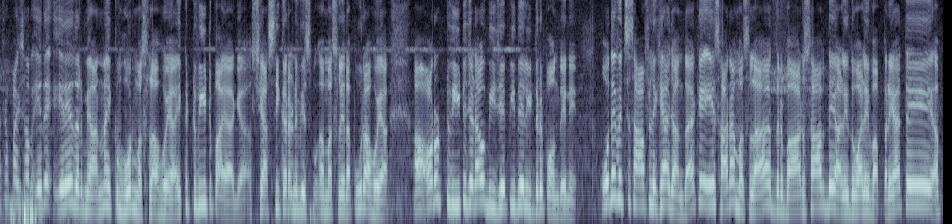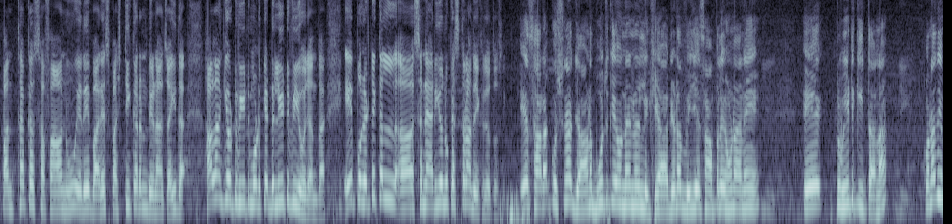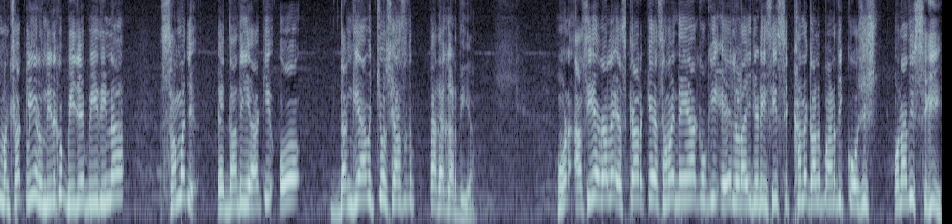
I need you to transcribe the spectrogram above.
ਅੱਛਾ ਭਾਈ ਸਾਹਿਬ, ਇਹਦੇ ਇਹਦੇ ਦਰਮਿਆਨ ਨਾ ਇੱਕ ਹੋਰ ਮਸਲਾ ਹੋਇਆ, ਇੱਕ ਟਵੀਟ ਪਾਇਆ ਗਿਆ, ਸਿਆਸੀਕਰਨ ਵੀ ਇਸ ਮਸਲੇ ਦਾ ਪੂਰਾ ਹੋਇਆ। ਔਰ ਉਹ ਟਵੀਟ ਜਿਹੜਾ ਉਹ ਬੀਜੇਪੀ ਦੇ ਲੀਡਰ ਪਾਉਂਦੇ ਨੇ। ਉਹਦੇ ਵਿੱਚ ਸਾਫ਼ ਲਿਖਿਆ ਜਾਂਦਾ ਹੈ ਕਿ ਇਹ ਸਾਰਾ ਮਸਲਾ ਦਰਬਾਰ ਸਾਹਿਬ ਦੇ ਆਲੇ ਦੁਆਲੇ ਵਾਪਰਿਆ ਤੇ ਪੰਥਕ ਸਫਾ ਨੂੰ ਇਹਦੇ ਬਾਰੇ ਸਪਸ਼ਟੀਕਰਨ ਦੇਣਾ ਚਾਹੀਦਾ ਹਾਲਾਂਕਿ ਉਹ ਟਵੀਟ ਮੁੜ ਕੇ ਡਿਲੀਟ ਵੀ ਹੋ ਜਾਂਦਾ ਇਹ ਪੋਲੀਟੀਕਲ ਸਿਨੈਰੀਓ ਨੂੰ ਕਿਸ ਤਰ੍ਹਾਂ ਦੇਖਦੇ ਹੋ ਤੁਸੀਂ? ਇਹ ਸਾਰਾ ਕੁਝ ਨਾ ਜਾਣ ਬੁੱਝ ਕੇ ਉਹਨਾਂ ਨੇ ਲਿਖਿਆ, ਜਿਹੜਾ ਵਿਜੇ ਸਾਂਪਲੇ ਹੋਣਾ ਨੇ ਇਹ ਟਵੀਟ ਕੀਤਾ ਨਾ। ਉਹਨਾਂ ਦੀ ਮਨਸ਼ਾ ਕਲੀਅਰ ਹੁੰਦੀ। ਦੇਖੋ ਬੀਜੇਪੀ ਦੀ ਨਾ ਸਮਝ ਇਦਾਂ ਦੀ ਆ ਕਿ ਉਹ ਦੰਗਿਆਂ ਵਿੱਚੋਂ ਸਿਆਸਤ ਪੈਦਾ ਕਰਦੀ ਆ। ਹੁਣ ਅਸੀਂ ਇਹ ਗੱਲ ਇਸ ਕਰਕੇ ਸਮਝਦੇ ਆ ਕਿਉਂਕਿ ਇਹ ਲੜਾਈ ਜਿਹੜੀ ਸੀ, ਸਿੱਖਾਂ ਦੇ ਗੱਲ ਪਾਉਣ ਦੀ ਕੋਸ਼ਿਸ਼ ਉਹਨਾਂ ਦੀ ਸੀਗੀ।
